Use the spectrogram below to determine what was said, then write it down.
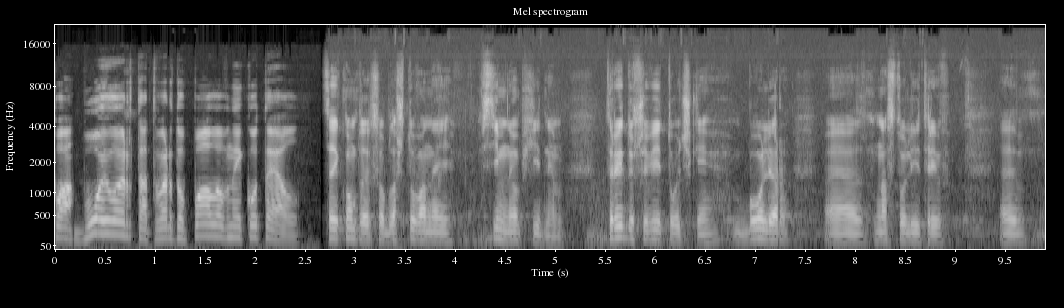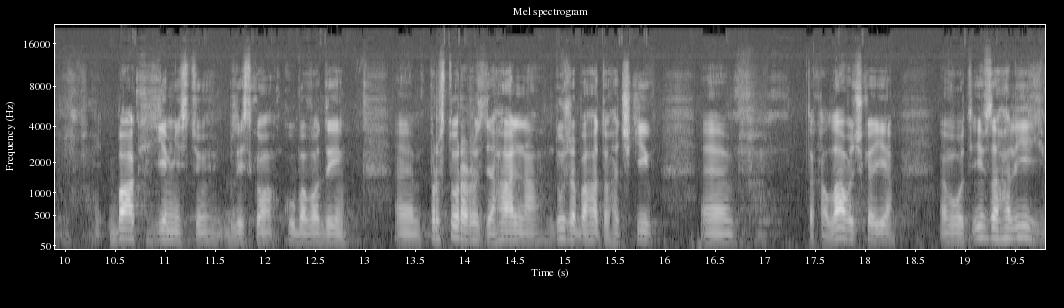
помпа, бойлер та твердопаливний котел. Цей комплекс облаштований всім необхідним. Три душові точки, бойлер е, на 100 літрів, е, бак ємністю близько куба води, е, простора роздягальна, дуже багато гачків, така лавочка є. От. І взагалі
